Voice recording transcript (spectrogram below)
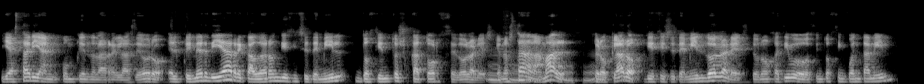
ya estarían cumpliendo las reglas de oro. El primer día recaudaron 17.214 dólares, que no está nada mal, pero claro, 17.000 dólares de un objetivo de 250.000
